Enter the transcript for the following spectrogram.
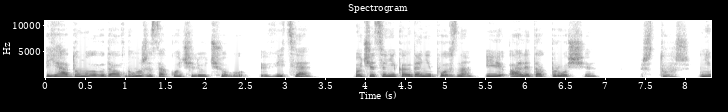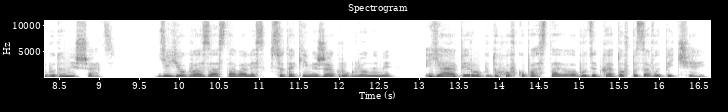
«Я думала, вы давно уже закончили учебу. Витя?» «Учиться никогда не поздно, и Але так проще». «Что ж, не буду мешать». Ее глаза оставались все такими же округленными. «Я пирог в духовку поставила, будет готов, позову пить чай».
